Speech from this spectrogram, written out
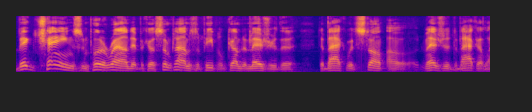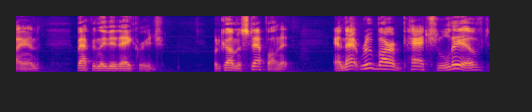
big chains and put around it because sometimes the people come to measure the tobacco would stomp, uh, measure the tobacco land back when they did acreage, would come and step on it, and that rhubarb patch lived.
